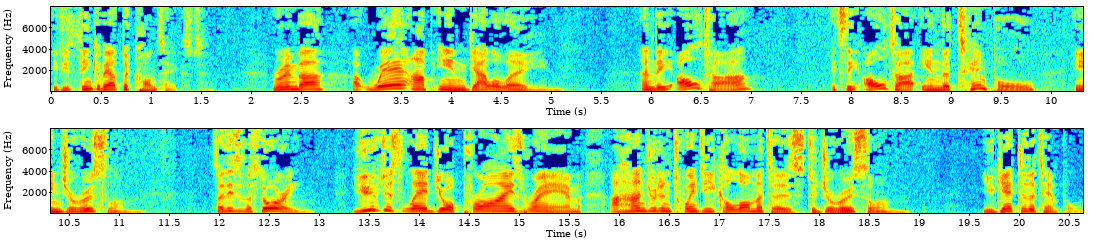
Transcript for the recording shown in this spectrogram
if you think about the context. Remember, uh, we're up in Galilee and the altar, it's the altar in the temple in Jerusalem. So this is the story. You've just led your prize ram 120 kilometers to Jerusalem. You get to the temple.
